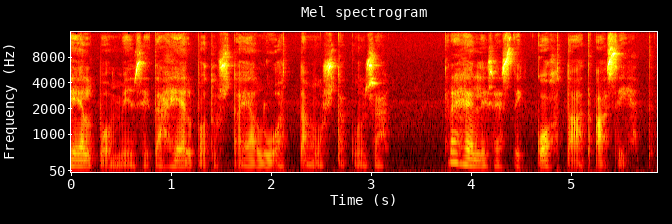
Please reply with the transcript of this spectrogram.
helpommin sitä helpotusta ja luottamusta, kun sä rehellisesti kohtaat asiat.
